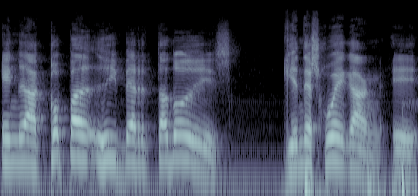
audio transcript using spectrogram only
En la Copa Libertadores, quienes juegan eh,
